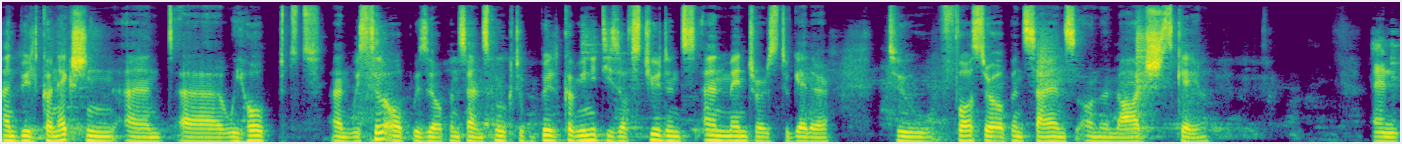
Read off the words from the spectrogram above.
and build connection. And uh, we hoped, and we still hope with the Open Science MOOC to build communities of students and mentors together to foster open science on a large scale. And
